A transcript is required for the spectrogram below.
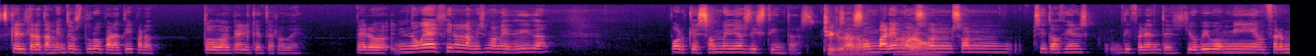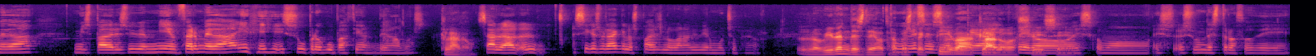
Es que el tratamiento es duro para ti y para todo aquel que te rodee. Pero no voy a decir en la misma medida porque son medidas distintas. Sí, O sea, claro, son baremos, claro. son, son situaciones diferentes. Yo vivo mi enfermedad, mis padres viven mi enfermedad y, y su preocupación, digamos. Claro. O sea, la- el- sí que es verdad que los padres lo van a vivir mucho peor. Lo viven desde otra Tú perspectiva, que hay, claro, pero sí, sí. es como es, es un destrozo de,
